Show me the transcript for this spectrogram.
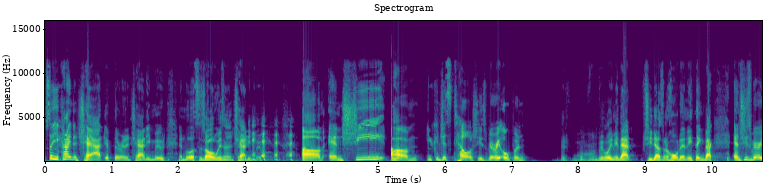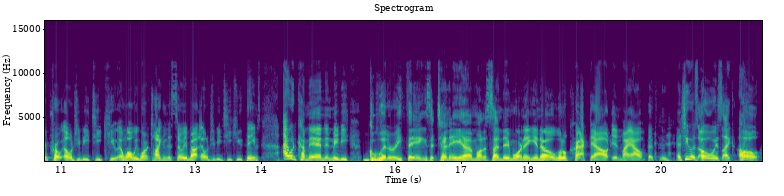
So you kind of chat if they're in a chatty mood, and Melissa's always in a chatty mood. um, and she, um, you can just tell she's very open. Believe me, that she doesn't hold anything back, and she's very pro LGBTQ. And while we weren't talking necessarily about LGBTQ themes, I would come in and maybe glittery things at 10 a.m. on a Sunday morning, you know, a little cracked out in my outfit, and she was always like, "Oh,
